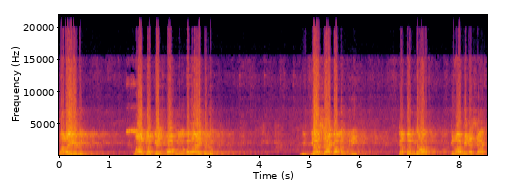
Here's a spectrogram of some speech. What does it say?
తనయుడు మా లోకేష్ బాబు యువ నాయకుడు విద్యాశాఖ మంత్రి గతంలో గ్రామీణ శాఖ.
